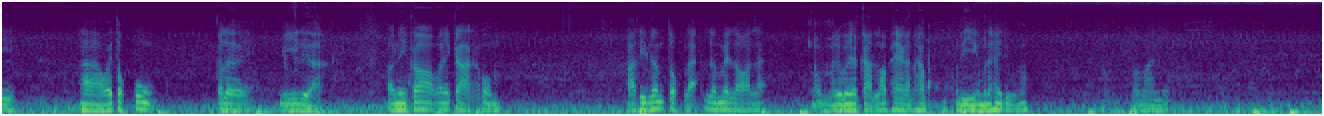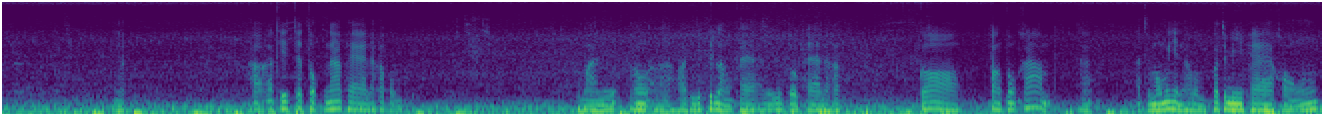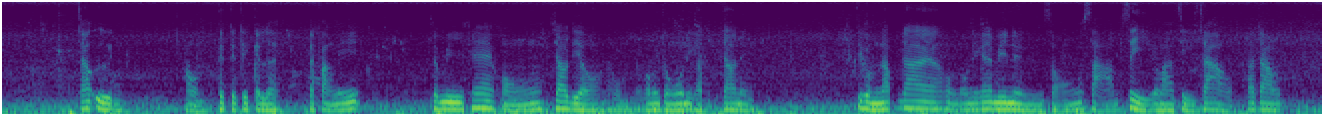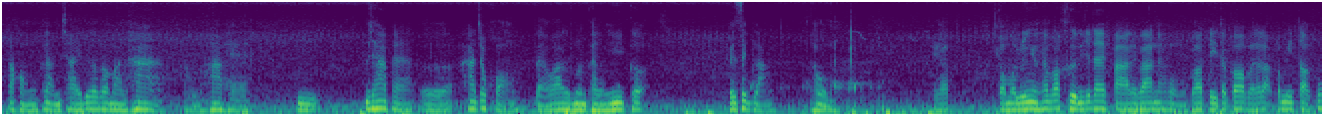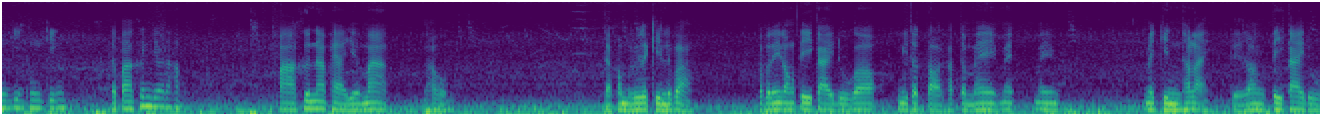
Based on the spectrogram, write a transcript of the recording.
อ่าไว้ตกกุ้ง ก็เลยมีเหลือ ตอนนี้ก็บรรยากาศครับผมพระอาทิตย์เริ่มตกแล้วเริ่มไม่ร้อนแล้วผมมาดูบรรยากาศรอบแพกันนะครับพอดียังไม่ได้ให้ดูเนาะประมาณนี้พระอาทิตย์จะตกหน้าแพนะครับผม ประมาณนี้เขาอ่าพระอาทิตย์ขึ้นหลังแพอันนี้เป็นตัวแพนะครับ ก็ฝั่งตรงข้ามนะฮะอาจจะมองไม่เห็นครับผมก็จะมีแพของเจ้าอื่นครับผมติดติดกันเลย แต่ฝั่งนี้จะมีแค่ของเจ้าเดียวนะครับผมแล้วก็มีตรงนู้นอีกครับ เจ้าหนึ่งที่ผมนับได้ครับผมตรงนี้ก็จะมีหนึ่งสองสามสี่ประมาณสี่เจ้า ถ้าเจ้าถ้าของพระนามชัยด้วยก็ประมาณห้าครับผมห้าแพรที่ไม่ใช่ห้าแพรเออห้าเจ้าของ แต่ว่าจำนวนแพรตรงนี้ก็เป็นสิบหลังครับผมโอเคครับ ก็มาลุ้นกันครับว่าคืนนี้จะได้ปลาอะไรบ้างนะครับผมก็ตีตะกร้อไปแล้วล่ะก็มีต่อกุ้งกิ้งกุ้งกิ้งแต่ปลาขึ้นเยอะนะครับ ปลาขึ้นหน้าแพเยอะมากนะครับผม แต่ก็ไม่รู้จะกินหรือเปล่าเพราะตอนนี้ลองตีไกลดูก็มีตอดๆครับ แต่ไม่ไม่ไม่ไม่กินเท่าไหร่เดี๋ยวลองตีใกล้ดู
